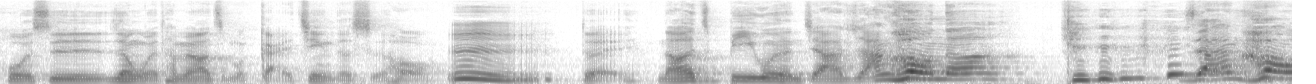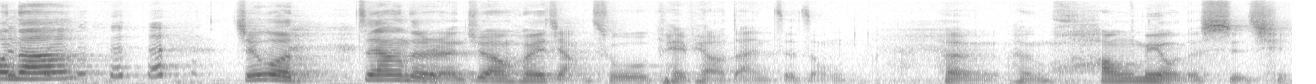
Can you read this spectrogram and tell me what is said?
或是认为他们要怎么改进的时候，嗯，对，然后一直逼问人家，然后呢，然后呢，结果这样的人居然会讲出配票单这种很很荒谬的事情。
